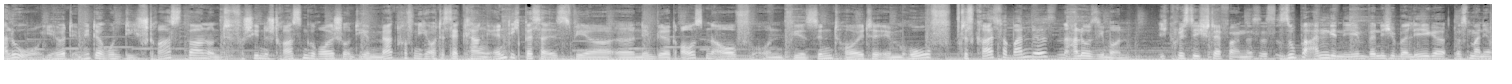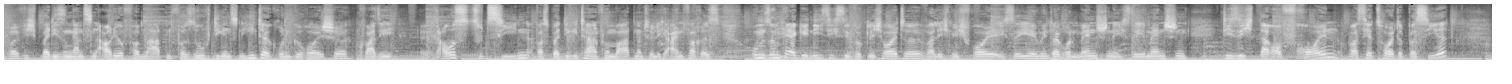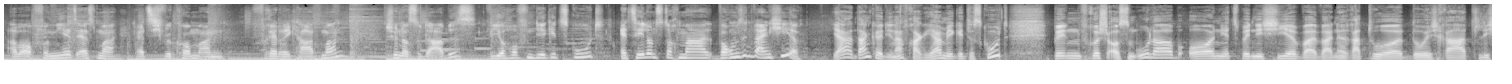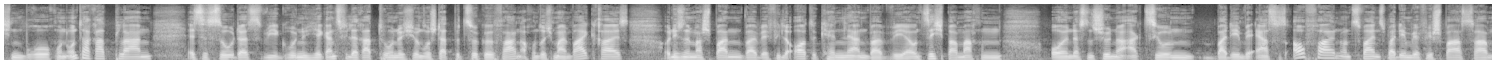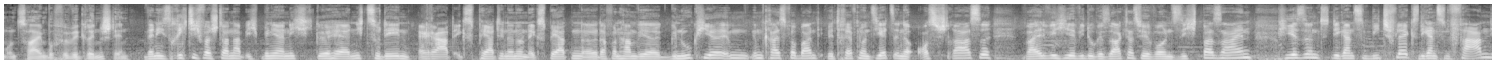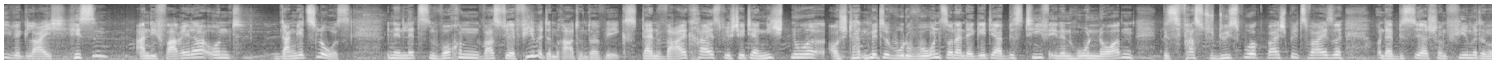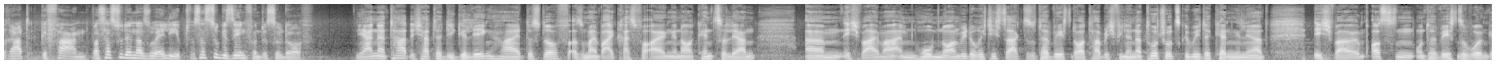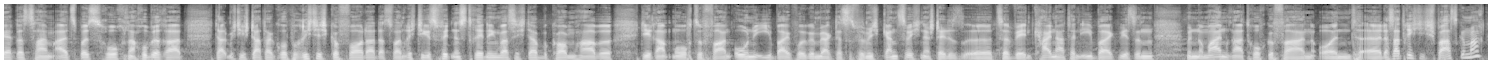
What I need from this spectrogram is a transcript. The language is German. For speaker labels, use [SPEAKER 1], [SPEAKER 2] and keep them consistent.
[SPEAKER 1] Hallo, ihr hört im Hintergrund die Straßenbahn und verschiedene Straßengeräusche und ihr merkt hoffentlich auch, dass der Klang endlich besser ist. Wir äh, nehmen wieder draußen auf und wir sind heute im Hof des Kreisverbandes. Hallo Simon.
[SPEAKER 2] Ich grüße dich Stefan. Das ist super angenehm, wenn ich überlege, dass man ja häufig bei diesen ganzen Audioformaten versucht, die ganzen Hintergrundgeräusche quasi rauszuziehen, was bei digitalen Formaten natürlich einfach ist. Umso mehr genieße ich sie wirklich heute, weil ich mich freue. Ich sehe im Hintergrund Menschen, ich sehe Menschen, die sich darauf freuen, was jetzt heute passiert. Aber auch von mir jetzt erstmal herzlich willkommen an Frederik Hartmann. Schön, dass du da bist. Wir hoffen, dir geht's gut. Erzähl uns doch mal, warum sind wir eigentlich hier?
[SPEAKER 3] Ja, danke, die Nachfrage. Ja, mir geht es gut. Bin frisch aus dem Urlaub und jetzt bin ich hier, weil wir eine Radtour durch Rad, Lichenbruch und Unterrad planen. Es ist so, dass wir Grüne hier ganz viele Radtouren durch unsere Stadtbezirke fahren, auch durch meinen Wahlkreis. Und die sind immer spannend, weil wir viele Orte kennenlernen, weil wir uns sichtbar machen. Und das ist eine schöne Aktion, bei denen wir erstens auffallen und zweitens, bei denen wir viel Spaß haben und zeigen, wofür wir Grüne stehen.
[SPEAKER 2] Wenn ich es richtig verstanden habe, ich bin ja nicht, gehöre nicht zu den Radexpertinnen und Experten. Äh, davon haben wir genug hier im, im Kreisverband. Wir treffen uns jetzt in der Oststraße, weil wir hier, wie du gesagt hast, wir wollen sichtbar sein. Hier sind die ganzen Beachflags, die ganzen Fahnen, die wir gleich hissen an die Fahrräder und dann geht's los. In den letzten Wochen warst du ja viel mit dem Rad unterwegs. Dein Wahlkreis besteht ja nicht nur aus Stadtmitte, wo du wohnst, sondern der geht ja bis tief in den hohen Norden, bis fast zu Duisburg beispielsweise. Und da bist du ja schon viel mit dem Rad gefahren. Was hast du denn da so erlebt? Was hast du gesehen von Düsseldorf?
[SPEAKER 3] Ja, in der Tat. Ich hatte die Gelegenheit, Düsseldorf, also meinen Wahlkreis vor allem genauer kennenzulernen. Ähm, ich war immer im hohen Norden, wie du richtig sagtest, unterwegs. Dort habe ich viele Naturschutzgebiete kennengelernt. Ich war im Osten unterwegs, sowohl in Gerresheim als bis hoch nach Hubbelrath. Da hat mich die Stadtergruppe richtig gefordert. Das war ein richtiges Fitnesstraining, was ich da bekommen habe, die Rampen hochzufahren, ohne E-Bike wohlgemerkt. Das ist für mich ganz wichtig an der Stelle äh, zu erwähnen. Keiner hat ein E-Bike. Wir sind mit einem normalen Rad hochgefahren und äh, das hat richtig Spaß gemacht.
